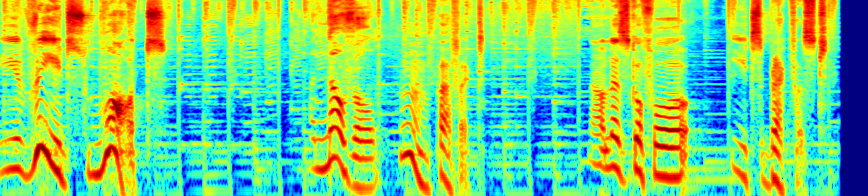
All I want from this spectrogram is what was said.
He reads what? A novel. Hmm, perfect. Now let's go for eats breakfast.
